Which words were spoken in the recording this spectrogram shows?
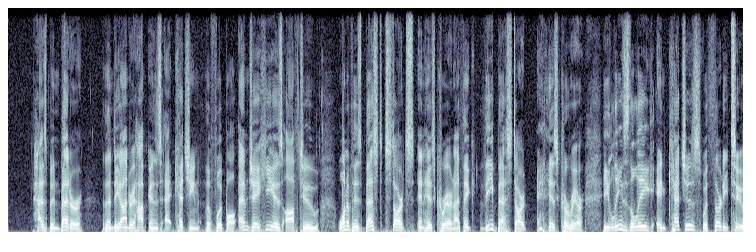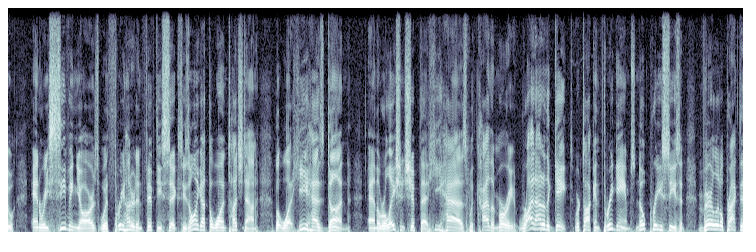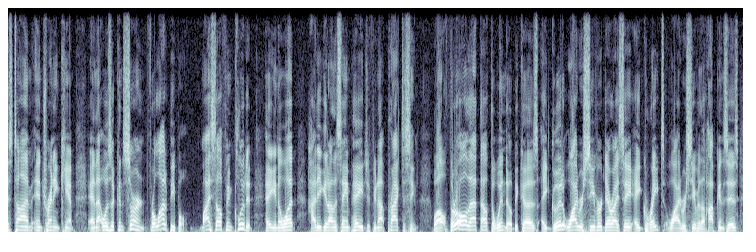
has been better than DeAndre Hopkins at catching the football. MJ, he is off to one of his best starts in his career, and I think the best start in his career. He leads the league in catches with 32 and receiving yards with 356. He's only got the one touchdown, but what he has done and the relationship that he has with Kyler Murray right out of the gate. We're talking three games, no preseason, very little practice time in training camp, and that was a concern for a lot of people myself included. Hey, you know what? How do you get on the same page if you're not practicing? Well, throw all that out the window because a good wide receiver, dare I say, a great wide receiver that Hopkins is,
